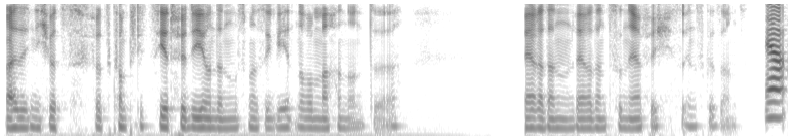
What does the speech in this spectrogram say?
weiß ich nicht, wird es kompliziert für die und dann muss man es irgendwie hintenrum machen und äh, wäre dann, wäre dann zu nervig, so insgesamt. Ja.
